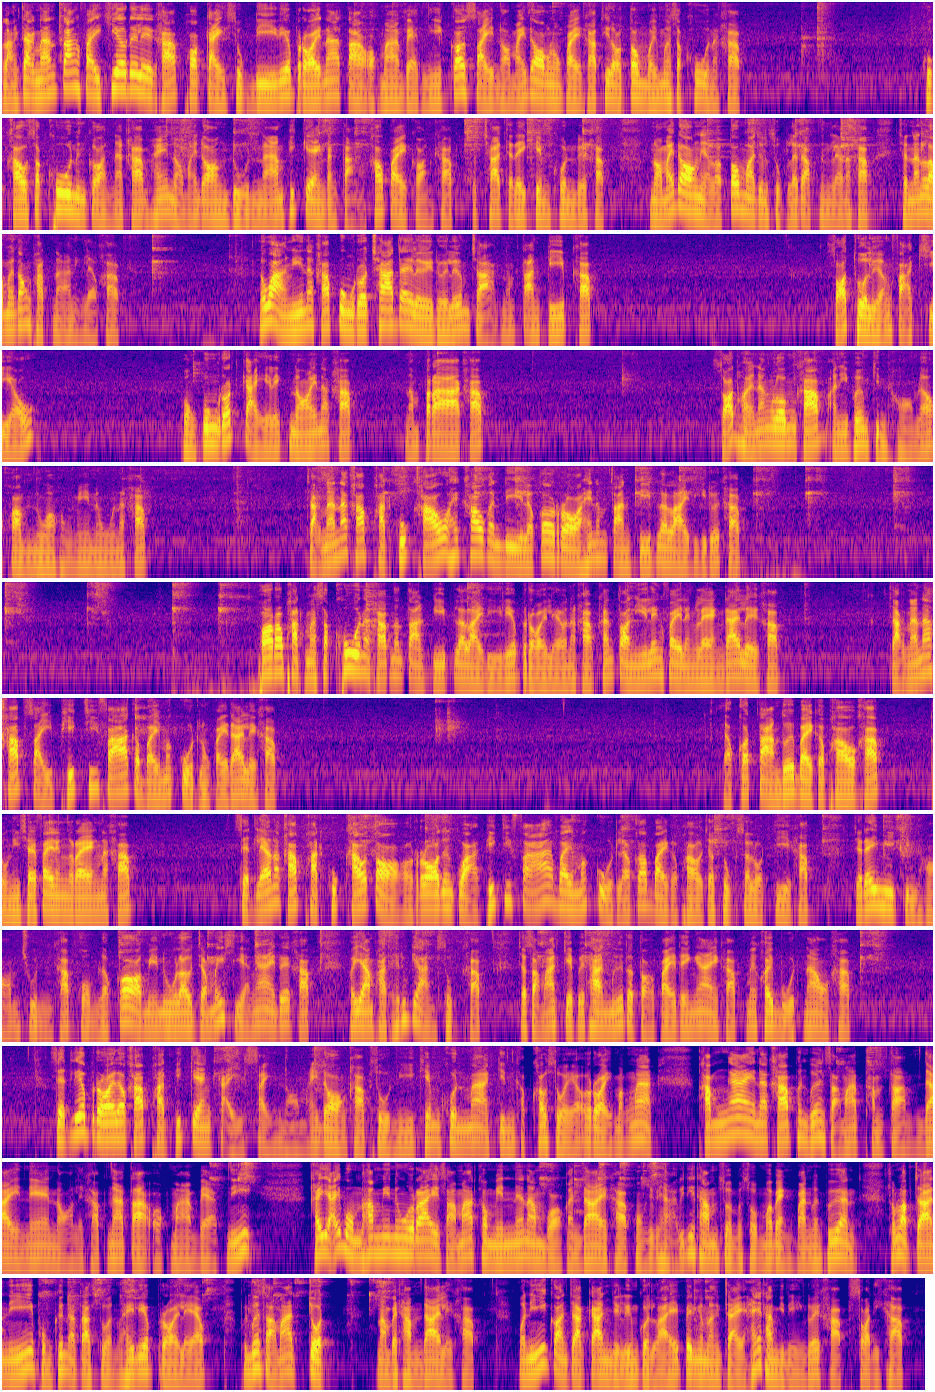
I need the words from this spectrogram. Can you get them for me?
หลังจากนั้นตั้งไฟเคี่ยวได้เลยครับ พอไก่สุกดีเรียบร้อยหน้าตาออกมาแบบนี้ก็ใส่หน่อไม้ดองลงไปครับ ที่เราต้มไว้เมื่อสักครู่นะครับคลุกเคล้าสักครู่หนึ่งก่อนนะครับ ให้หน่อไม้ดองดูดน้ำพริกแกงต่างๆ เข้าไปก่อนครับรสชาติจะได้เข้มข้นด้วยครับหน่อไม้ดองเนี่ยเราต้มมาจนสุกระดับหนึ่งแล้วนะครับฉะนั้นเราไม่ต้องผัดนานอีกแล้วครับ ระหว่างนี้นะครับปรุงรสชาติได้เลยโดยเริ่มจากน้ำตาลปี๊บครับ ซอสถั่วเหลืองฝาเขียว ผงปรุงรสไก่เล็กน้อยนะครับ น้ำปลาครับ ซอสหอยนางรมครับ อันนี้เพิ่มกลิ่นหอมแล้วความนัวของเมนูนะครับ จากนั้นนะครับผัดคลุกเคล้าให้เข้ากันดี แล้วก็รอให้น้ำตาลปี๊บละลายดีด้วยครับ พอเราผัดมาสักครู่นะครับ น้ำตาลปี๊บละลายดีเรียบร้อยแล้วนะครับ ขั้นตอนนี้เร่งไฟแรงๆได้เลยครับ จากนั้นนะครับใส่พริกชี้ฟ้ากับใบมะกรูดลงไปได้เลยครับ แล้วก็ตามด้วยใบกะเพราครับ ตรงนี้ใช้ไฟแรงๆนะครับ เสร็จแล้วนะครับ ผัดคลุกเคล้าต่อรอจนกว่าพริกชี้ฟ้าใบมะกรูด แล้วก็ใบกะเพราจะสุกสลดดีครับ จะได้มีกลิ่นหอมฉุนครับ ผมแล้วก็เมนูเราจะไม่เสียง่ายด้วยครับ พยายามผัดให้ทุกอย่างสุกครับ จะสามารถเก็บไว้ทานมื้อต่อๆไปได้ง่ายครับ ไม่ค่อยบูดเน่าครับ เสร็จเรียบร้อยแล้วครับ ผัดพริกแกงไก่ใส่หน่อไม้ดองครับ สูตรนี้เข้มข้นมากกินกับข้าวสวยอร่อยมากๆทำง่ายนะครับ เพื่อนๆสามารถทำตามได้แน่นอนเลยครับ หน้าตาออกมาแบบนี้ใครอยากให้ผมทำเมนูไรสามารถคอมเมนต์แนะนำบอกกันได้ครับ ผมจะไปหาวิธีทำส่วนผสมมาแบ่งปันเพื่อนๆสำหรับจานนี้ผมขึ้นอัตราส่วนมาให้เรียบร้อยแล้ว เพื่อนๆสามารถจดนำไปทำได้เลยครับ วันนี้ก่อนจากกันอย่าลืมกดไลค์เป็นกำลังใจให้ทำกินเองด้วยครับ สวัสดีครับ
